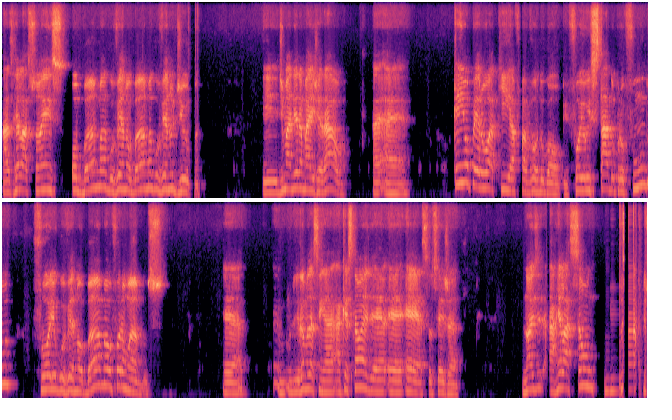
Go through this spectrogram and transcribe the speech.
às relações Obama, governo Obama, governo Dilma. E, de maneira mais geral, é, é, quem operou aqui a favor do golpe? Foi o Estado profundo, foi o governo Obama ou foram ambos? É, digamos assim, a, a questão é, é, é, essa, ou seja, nós, a relação dos Estados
